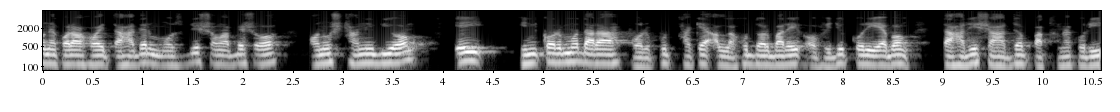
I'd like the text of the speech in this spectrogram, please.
মনে করা হয়, তাহাদের মসজিদ সমাবেশ ও অনুষ্ঠানিদিও এই হিনকর্ম দ্বারা ভরপুর থাকে আল্লাহর দরবারে অভিযোগ করি এবং তাহারই সাহায্য প্রার্থনা করি।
